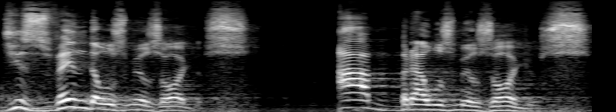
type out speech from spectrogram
desvenda os meus olhos, abra os meus olhos,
